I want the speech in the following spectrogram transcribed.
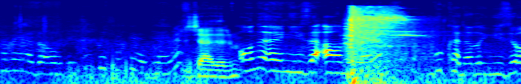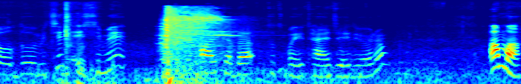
kamerada olduğu için teşekkür ediyoruz. Rica ederim. Onu ön yüze almıyorum. Bu kanalın yüzü olduğum için eşimi arkada tutmayı tercih ediyorum. Ama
